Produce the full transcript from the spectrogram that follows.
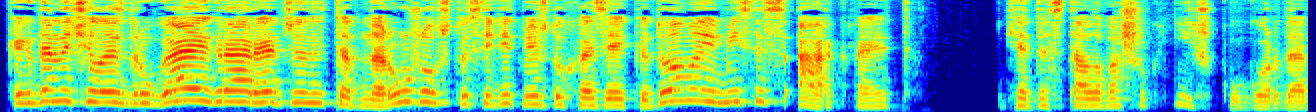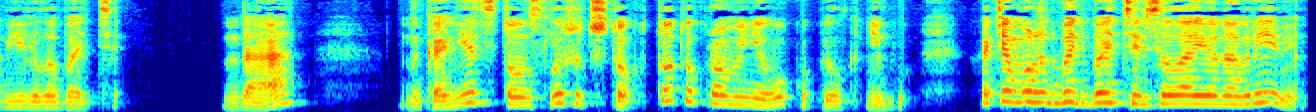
Когда началась другая игра, Реджинальд обнаружил, что сидит между хозяйкой дома и миссис Аркрайт. «Я достала вашу книжку», — гордо объявила Бетти. «Да?» Наконец-то он слышит, что кто-то кроме него купил книгу. Хотя, может быть, Бетти взяла ее на время.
